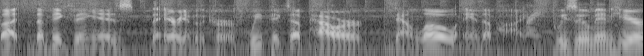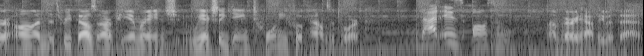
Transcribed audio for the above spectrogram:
But the big thing is the area under the curve. We picked up power down low and up high. Right. If we zoom in here on the 3000 RPM range, we actually gained 20 foot-pounds of torque. That is awesome. I'm very happy with that.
